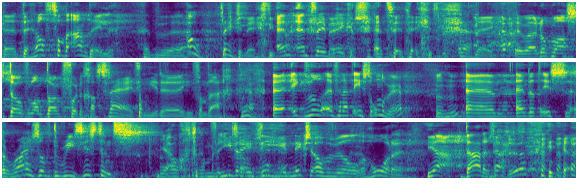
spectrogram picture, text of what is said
Eh, de helft van de aandelen hebben we. Oh, nee, nee, is niet En, en twee bekers. En twee bekers. Nee. Eh, Maar nogmaals, Toverland, dank voor de gastvrijheid hier, eh, hier vandaag. Eh, ik wil even naar het eerste onderwerp. Eh, en dat is Rise of the Resistance. Ja. Maar Voor iedereen die hier niks over wil horen, Ja, daar is de deur. ja.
